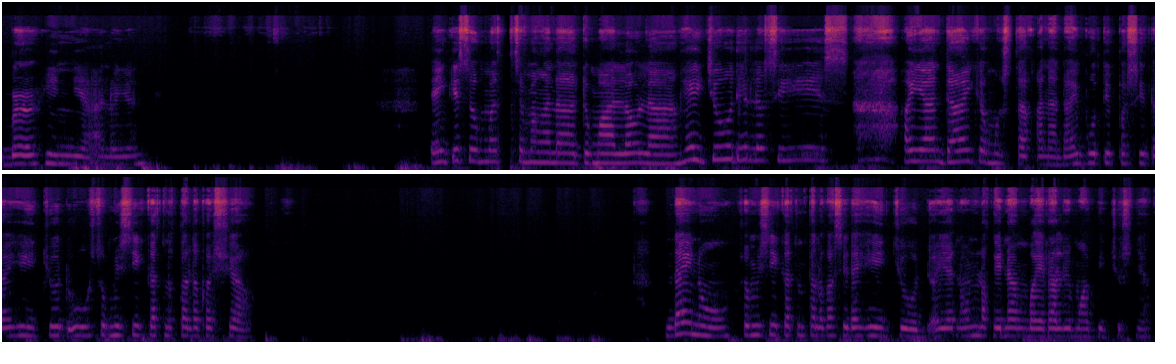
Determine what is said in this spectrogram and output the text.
Virginia, ano yun? Thank you so much sa mga na dumalaw lang. Hey Jude, hello sis. Ayan, Day, kamusta ka na, Day? Buti pa si Day, hey Jude, oh, sumisikat na talaga siya. Day, no, sumisikat na talaga si Day, hey Jude. Ayan, oh, laki ng viral yung mga videos niya.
